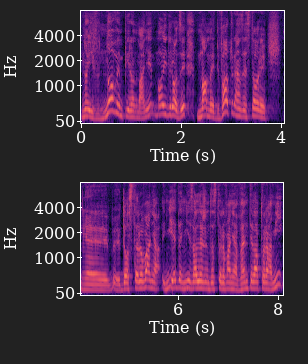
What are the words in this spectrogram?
No i w nowym Pironmanie, moi drodzy, mamy dwa tranzystory e, do sterowania, jeden niezależny do sterowania wentylatorami,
